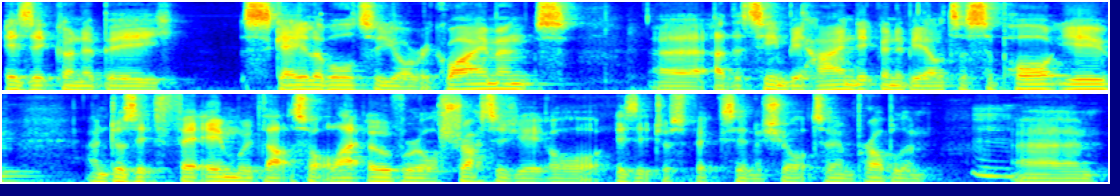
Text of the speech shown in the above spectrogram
is it going to be scalable to your requirements? Uh, are the team behind it going to be able to support you? And does it fit in with that sort of like overall strategy, or is it just fixing a short term problem? Um,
